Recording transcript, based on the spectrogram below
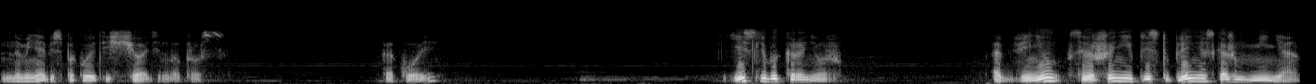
Но меня беспокоит еще один вопрос. Какой? Если бы коронер обвинил в совершении преступления, скажем, меня,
